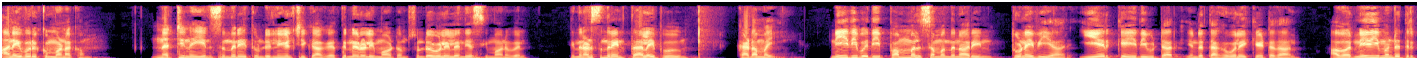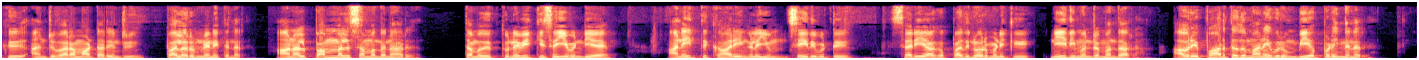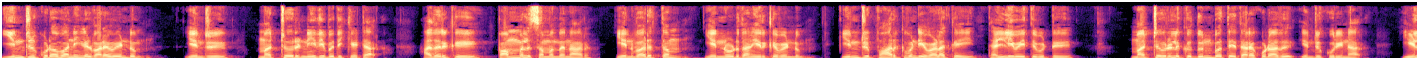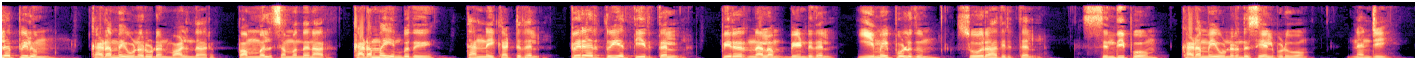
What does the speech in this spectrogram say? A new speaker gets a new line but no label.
அனைவருக்கும் வணக்கம். நற்றினையின் சிந்தனை தொண்டில் நிகழ்ச்சிக்காக திருநெல்வேலி மாவட்டம் சுண்டவெளியிலிருந்து எஸ். இமானுவேல். இந்த நாள் சிந்தனையின் தலைப்பு கடமை. நீதிபதி பம்மல் சம்பந்தனாரின் துணைவியார் இயற்கை எதிவிட்டார் என்ற தகவலை கேட்டதால் அவர் நீதிமன்றத்திற்கு அன்று வரமாட்டார் என்று பலரும் நினைத்தனர். ஆனால் பம்மல் சம்பந்தனார் தமது துணைவிக்கு செய்ய வேண்டிய அனைத்து காரியங்களையும் செய்துவிட்டு சரியாக பதினோரு மணிக்கு நீதிமன்றம் வந்தார். அவரை பார்த்ததும் அனைவரும் வியப்படைந்தனர். இன்று கூடவா நீங்கள் வர வேண்டும்? என்று மற்றொரு நீதிபதி கேட்டார். அதற்கு பம்மல் சம்பந்தனார் என் வருத்தம் என்னோடு தான் இருக்க வேண்டும். இன்று பார்க்க வேண்டிய வழக்கை தள்ளி வைத்துவிட்டு மற்றவர்களுக்கு துன்பத்தை தரக்கூடாது என்று கூறினார். இழப்பிலும் கடமை உணர்வுடன் வாழ்ந்தார் பம்மல் சம்பந்தனார். கடமை என்பது தன்னை கட்டுதல் பிறர் துயர் தீர்த்தல் பிறர் நலம் வேண்டுதல் இமைப்பொழுதும் சோராதிருத்தல். சிந்திப்போம் கடமை உணர்ந்து செயல்படுவோம். நன்றி.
